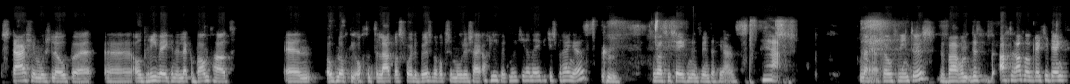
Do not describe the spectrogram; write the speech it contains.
stage moest lopen, uh, al drie weken een lekker band had. En ook nog die ochtend te laat was voor de bus, waarop zijn moeder zei: Ach lieverd, moet ik je dan eventjes brengen? Toen was hij 27 jaar. Ja. Nou ja, zo'n vriend dus. dus. Waarom, dus achteraf ook dat je denkt:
